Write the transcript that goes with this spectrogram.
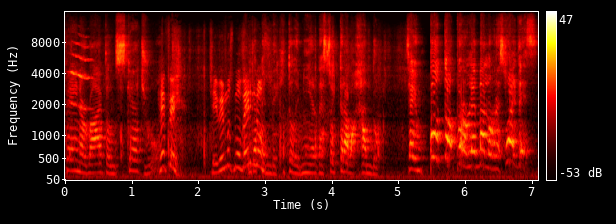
Spain arrived on schedule. Jefe, debemos Mira, movernos. pendejito de mierda, estoy trabajando. Si hay un puto problema, lo resuelves.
